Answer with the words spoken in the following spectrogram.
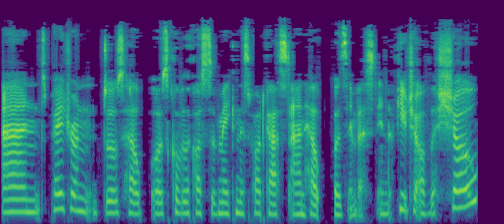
And Patreon does help us cover the costs of making this podcast and help us invest in the future of the show.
